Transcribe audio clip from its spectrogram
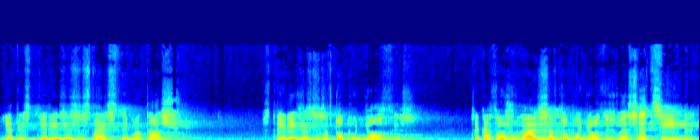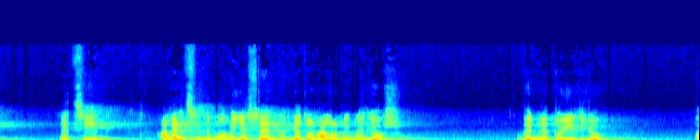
γιατί στηρίζεσαι στα αισθήματά σου. Στηρίζεσαι σε αυτό που νιώθεις. Και καθώς βγάζεις αυτό που νιώθεις, λες έτσι είναι. Έτσι είναι. Αλλά έτσι είναι μόνο για σένα. Για τον άλλον είναι αλλιώς. Δεν είναι το ίδιο. Α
